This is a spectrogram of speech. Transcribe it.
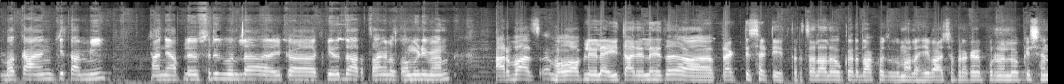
मका अंकिता मी आणि आपल्या वेब सिरीज मधला एक किरदार चांगला कॉमेडी मॅन अरबाज भाऊ आपल्याला इथं आलेलं आहे तर प्रॅक्टिससाठी तर चला लवकर दाखवतो तुम्हाला. हे अशा प्रकारे पूर्ण लोकेशन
